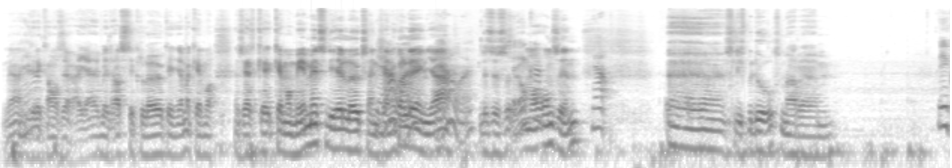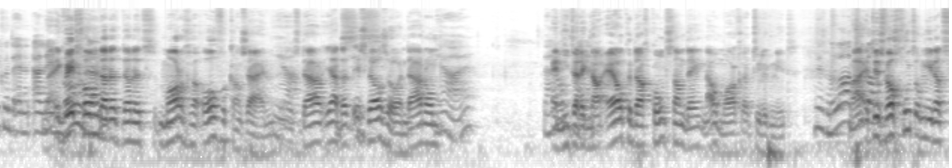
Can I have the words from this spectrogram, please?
Ja, ja. iedereen kan wel zeggen, ah, ja, je bent hartstikke leuk. En, ja, maar ik ken wel, dan zeg ik, ik ken wel meer mensen die heel leuk zijn. Die zijn ook hoor. alleen, ja. dus dat is Zeker. allemaal onzin. Ja. Uh, is lief bedoeld, maar. Um, je kunt alleen. Maar ik weet gewoon dat het, dat het morgen over kan zijn. Ja, dus daar, ja dat is wel zo. En daarom. Ja, hè? En niet dat ik nou elke dag constant denk, nou morgen natuurlijk niet. Dit is mijn maar het is wel goed om je dat.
